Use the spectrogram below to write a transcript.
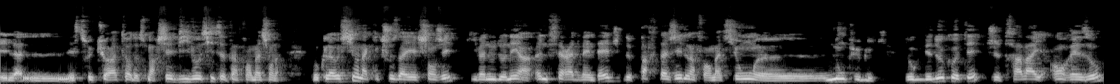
et les structurateurs de ce marché vivent aussi de cette information-là. Donc là aussi, on a quelque chose à échanger qui va nous donner un unfair advantage de partager de l'information euh, non publique. Donc des deux côtés, je travaille en réseau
